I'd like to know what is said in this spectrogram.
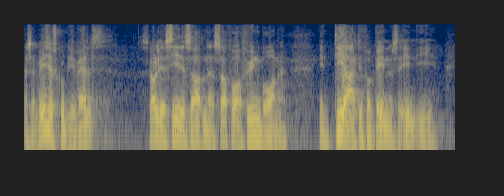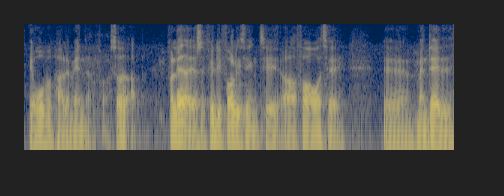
Altså, hvis jeg skulle blive valgt, så vil jeg sige det sådan, at så får Fynborgerne en direkte forbindelse ind i Europaparlamentet. Så forlader jeg selvfølgelig Folketinget til at få overtage øh, mandatet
